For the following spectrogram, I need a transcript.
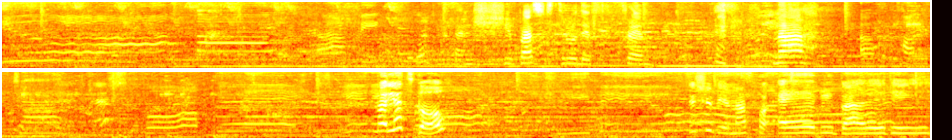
you are my happy And she passed through the frame. nah, no, let's go. This should be enough for everybody.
